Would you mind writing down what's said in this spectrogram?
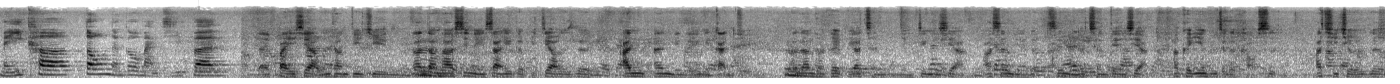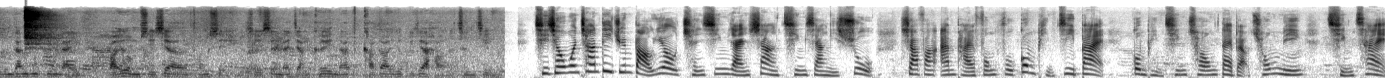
每一科都能够满积分，来拜一下文昌帝君，那让他心灵上一个比较一个安安宁的一个感觉，那让他可以比较沉冷静一下，啊身体的身体的沉淀一下，他可以应付这个考试，他祈求一个文昌帝君来保佑我们学校的同学学生来讲，可以拿考到一个比较好的成绩。祈求文昌帝君保佑，诚心燃上清香一束。校方安排丰富贡品祭拜，贡品青葱代表聪明，芹菜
